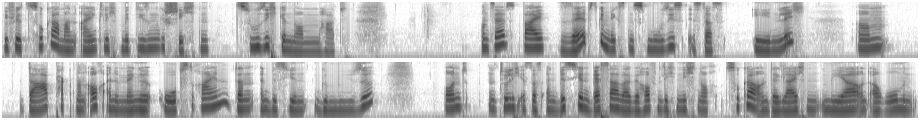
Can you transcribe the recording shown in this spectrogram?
wie viel Zucker man eigentlich mit diesen Geschichten zu sich genommen hat. Und selbst bei selbstgemixten Smoothies ist das ähnlich. Ähm, da packt man auch eine Menge Obst rein, dann ein bisschen Gemüse und natürlich ist das ein bisschen besser, weil wir hoffentlich nicht noch Zucker und dergleichen mehr und Aromen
